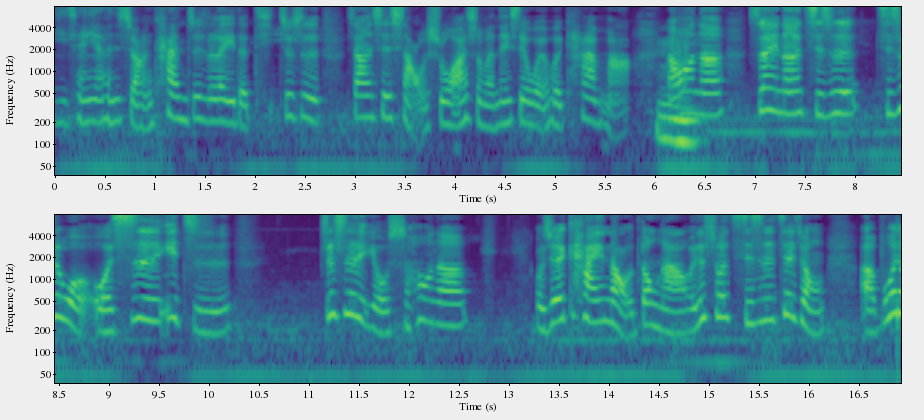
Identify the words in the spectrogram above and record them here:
以前也很喜欢看这类的题，就是像一些小说啊什么那些我也会看嘛。嗯然后呢，所以呢，其实其实我我是一直就是有时候呢，我觉得开脑洞啊，我就说其实这种呃，不过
